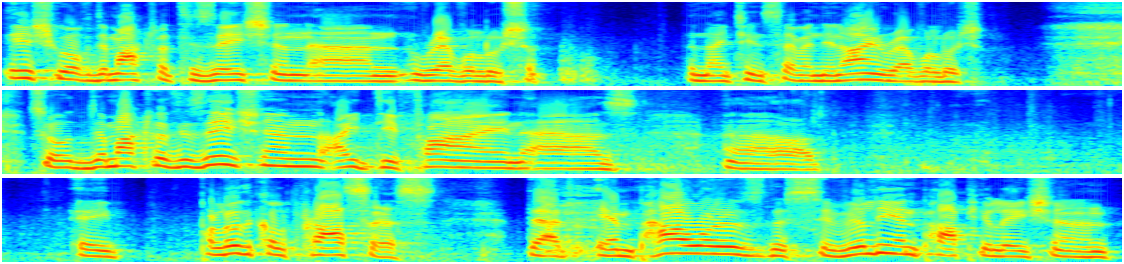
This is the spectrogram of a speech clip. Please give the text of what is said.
issue of democratization and revolution, the 1979 revolution. So democratization I define as uh, a political process that empowers the civilian population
